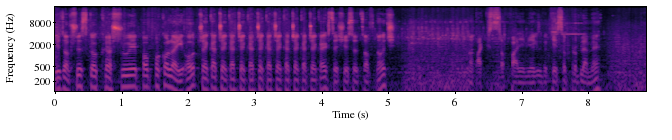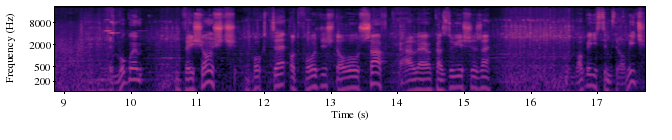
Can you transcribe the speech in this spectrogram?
I to wszystko kraszuje po, po kolei. O, czeka, czeka, czeka, czeka, czeka, czeka, czeka. Chce się cofnąć. No tak, z cofaniem jak zwykle są problemy. Czy wysiąść, bo chcę otworzyć tą szafkę, ale okazuje się, że mogę nic z tym zrobić.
